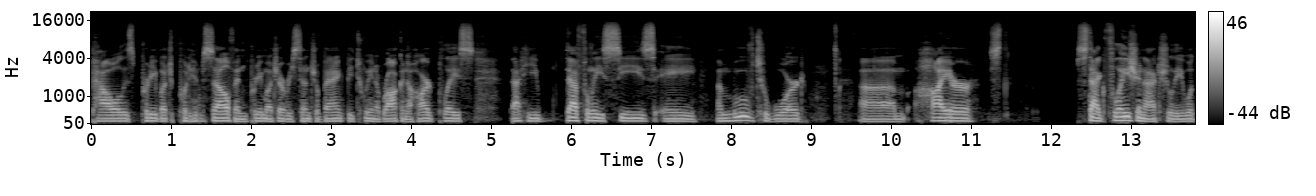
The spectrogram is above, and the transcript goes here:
Powell has pretty much put himself and pretty much every central bank between a rock and a hard place. That he definitely sees a a move toward um, higher st- stagflation. Actually, what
